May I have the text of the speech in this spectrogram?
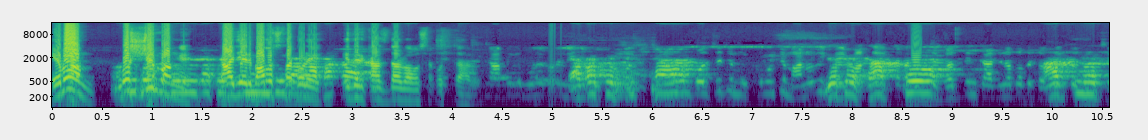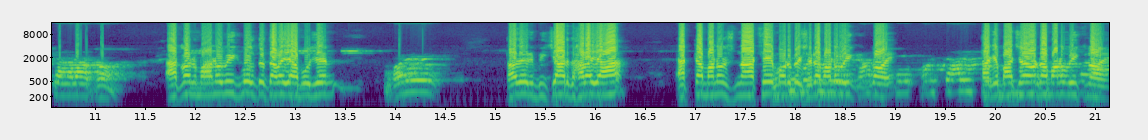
এবং পশ্চিমবঙ্গে কাজের ব্যবস্থা করে এদের কাজ দেওয়ার ব্যবস্থা করতে হবে। এখন মানবিক বলতে তারা যা বোঝেন, তাদের বিচারধারা যা, একটা মানুষ না খেয়ে মরবে সেটা মানবিক নয়, তাকে বাঁচানোটা মানবিক নয়।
